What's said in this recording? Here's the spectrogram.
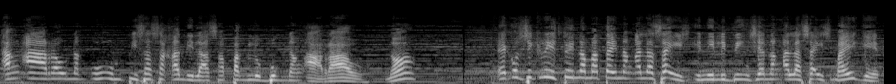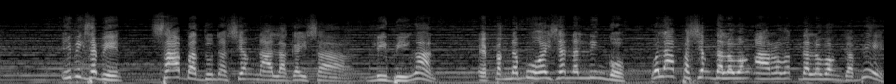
ang araw nag-uumpisa sa kanila sa paglubog ng araw. No? Eh kung si Kristo'y namatay ng alas 6, inilibing siya ng alas 6 mahigit, ibig sabihin, Sabado na siyang nalagay sa libingan. Eh pag nabuhay siya ng linggo, wala pa siyang dalawang araw at dalawang gabi.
